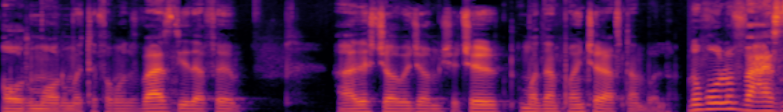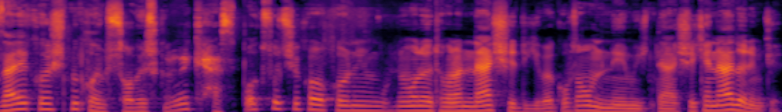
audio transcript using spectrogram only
آروم آروم اتفاق وزن یه دفعه عددش جابجا میشه. چه اومدن پایین چه رفتن بالا. گفتم حالا وزن رو کاریش می‌کنیم. subscribe کست باکس رو چیکار کنیم؟ گفتم حالا احتمالاً نشه دیگه. و گفتم نمی نشه که نداریم که.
